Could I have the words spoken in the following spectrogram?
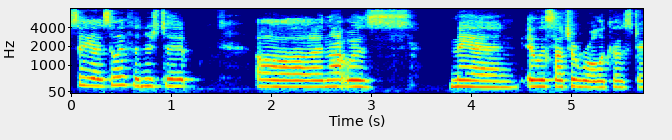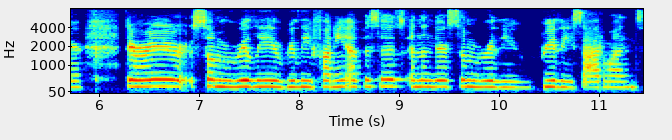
so yeah, so I finished it. Uh, and that was man, it was such a roller coaster. There are some really, really funny episodes, and then there's some really, really sad ones.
